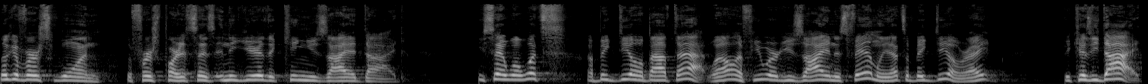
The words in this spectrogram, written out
Look at verse 1, the first part. It says, In the year that King Uzziah died. You say, Well, what's a big deal about that? Well, if you were Uzziah and his family, that's a big deal, right? Because he died.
